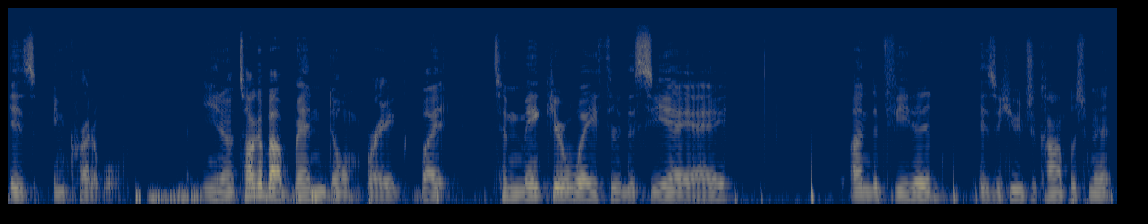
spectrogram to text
is incredible. You know, talk about bend don't break, but to make your way through the CAA undefeated is a huge accomplishment.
